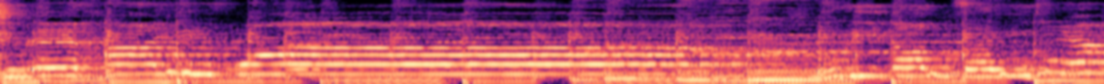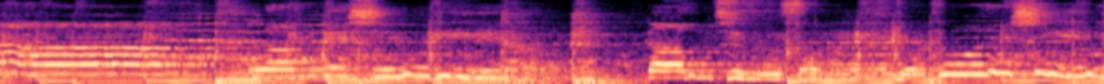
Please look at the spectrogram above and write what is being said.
心的海，有你同知影，心，感情用阮生命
